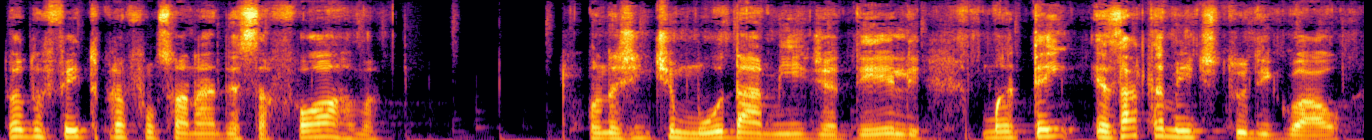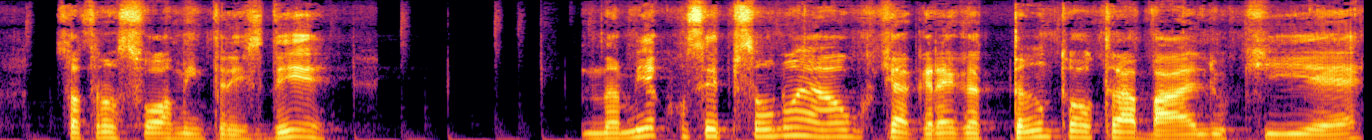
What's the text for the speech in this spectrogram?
todo feito para funcionar dessa forma, quando a gente muda a mídia dele, mantém exatamente tudo igual, só transforma em 3D, na minha concepção não é algo que agrega tanto ao trabalho que é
